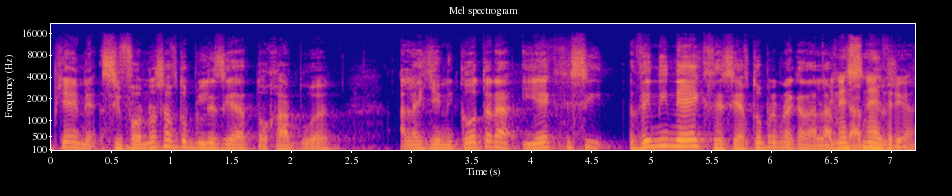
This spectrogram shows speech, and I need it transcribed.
ποια είναι. Συμφωνώ σε αυτό που λες για το hardware, αλλά γενικότερα η έκθεση δεν είναι έκθεση. Αυτό πρέπει να καταλάβει. Είναι κάποιος. συνέδριο.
